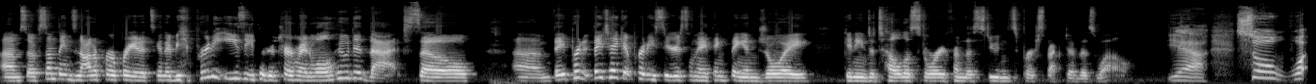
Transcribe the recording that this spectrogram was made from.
Um, so if something's not appropriate it's going to be pretty easy to determine well who did that? So um, they pretty, they take it pretty seriously and i think they enjoy getting to tell the story from the student's perspective as well. Yeah. So what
